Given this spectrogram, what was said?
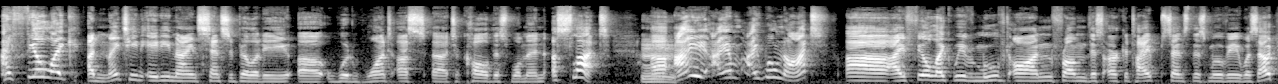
I feel like a 1989 sensibility uh, would want us uh, to call this woman a slut. Uh, I, I am, I will not. Uh, I feel like we've moved on from this archetype since this movie was out.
